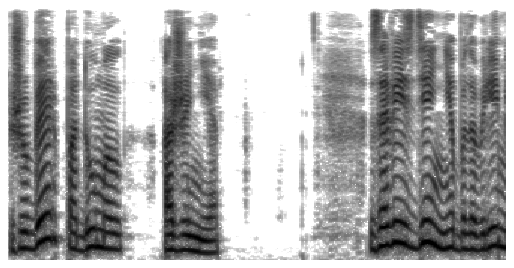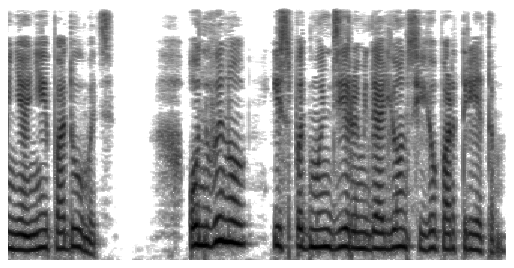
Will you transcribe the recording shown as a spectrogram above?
Жубер подумал о жене. За весь день не было времени о ней подумать. Он вынул из-под мундира медальон с ее портретом.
